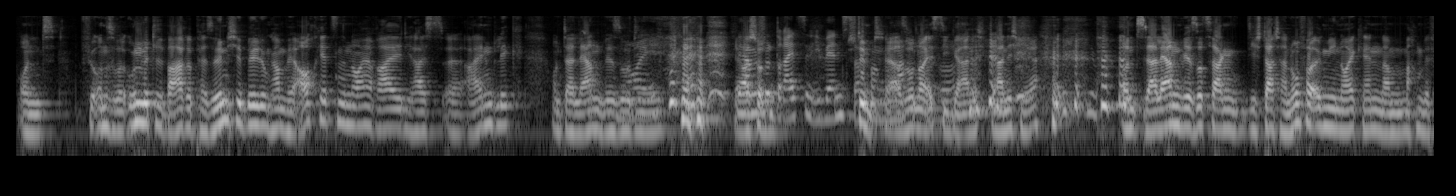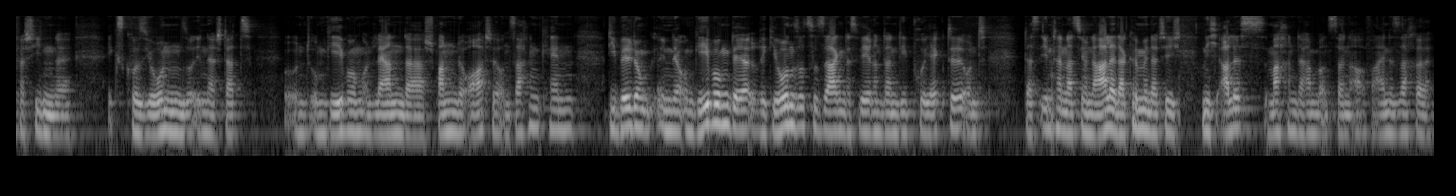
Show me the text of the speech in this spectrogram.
Und für unsere unmittelbare persönliche Bildung haben wir auch jetzt eine neue Reihe, die heißt äh, Einblick. Und da lernen wir so neu. die. wir ja, haben schon, schon 13 Events Stimmt, ja, so neu ist die gar nicht, gar nicht mehr. und da lernen wir sozusagen die Stadt Hannover irgendwie neu kennen. Da machen wir verschiedene Exkursionen so in der Stadt und Umgebung und lernen da spannende Orte und Sachen kennen. Die Bildung in der Umgebung der Region sozusagen, das wären dann die Projekte und das Internationale, da können wir natürlich nicht alles machen. Da haben wir uns dann auf eine Sache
